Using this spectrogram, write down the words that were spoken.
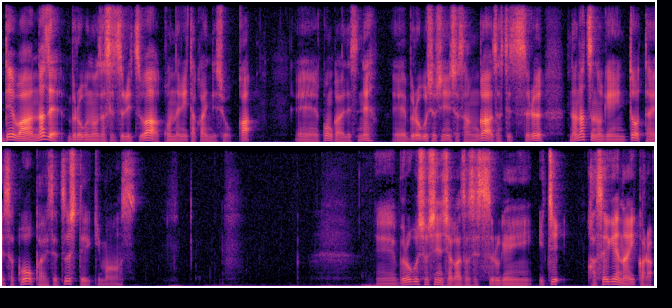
では、なぜブログの挫折率はこんなに高いんでしょうか、えー今回はですね、えーブログ初心者さんが挫折する7つの原因と対策を解説していきます。えーブログ初心者が挫折する原因1、稼げないから。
